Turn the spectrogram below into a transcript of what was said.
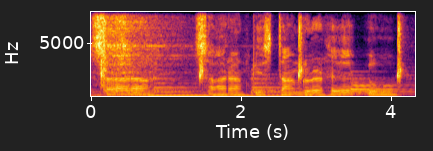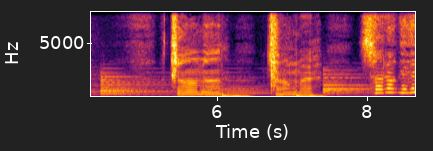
사랑 사랑 비슷한 걸 해요. 어쩌면 정말 사랑해요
